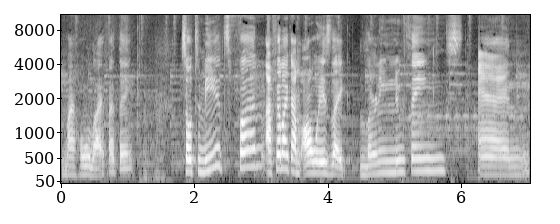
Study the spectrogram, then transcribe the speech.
my whole life. I think. Mm-hmm. So to me, it's fun. I feel like I'm always like learning new things, and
